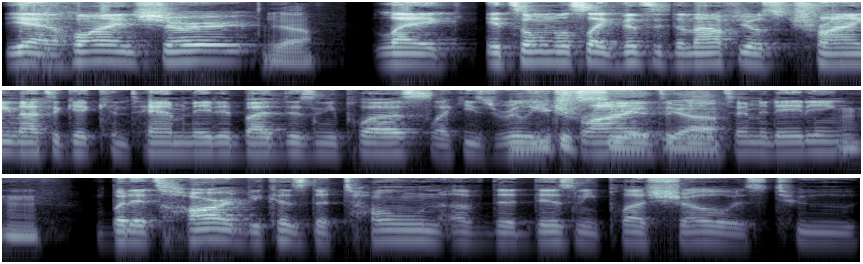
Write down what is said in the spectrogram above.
yeah, Hawaiian shirt. Yeah. Like it's almost like Vincent D'Onofrio's trying not to get contaminated by Disney Plus. Like he's really You trying it, to yeah. be intimidating. hmm but it's hard because the tone of the Disney Plus show is too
